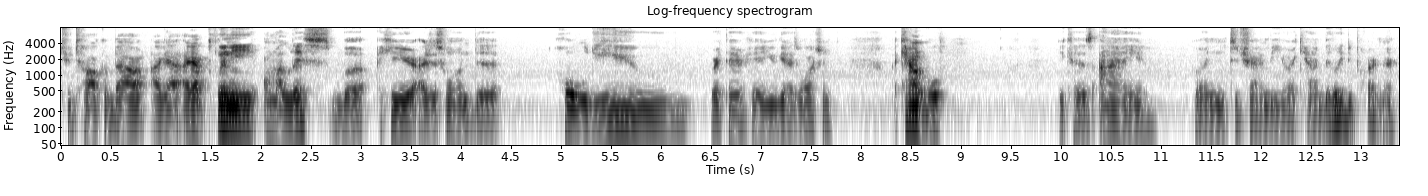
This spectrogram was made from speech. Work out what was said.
to talk about. I got I got plenty on my list, but here I just wanted to hold you right there, yeah, you guys watching, accountable because I am going to try and be your accountability partner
